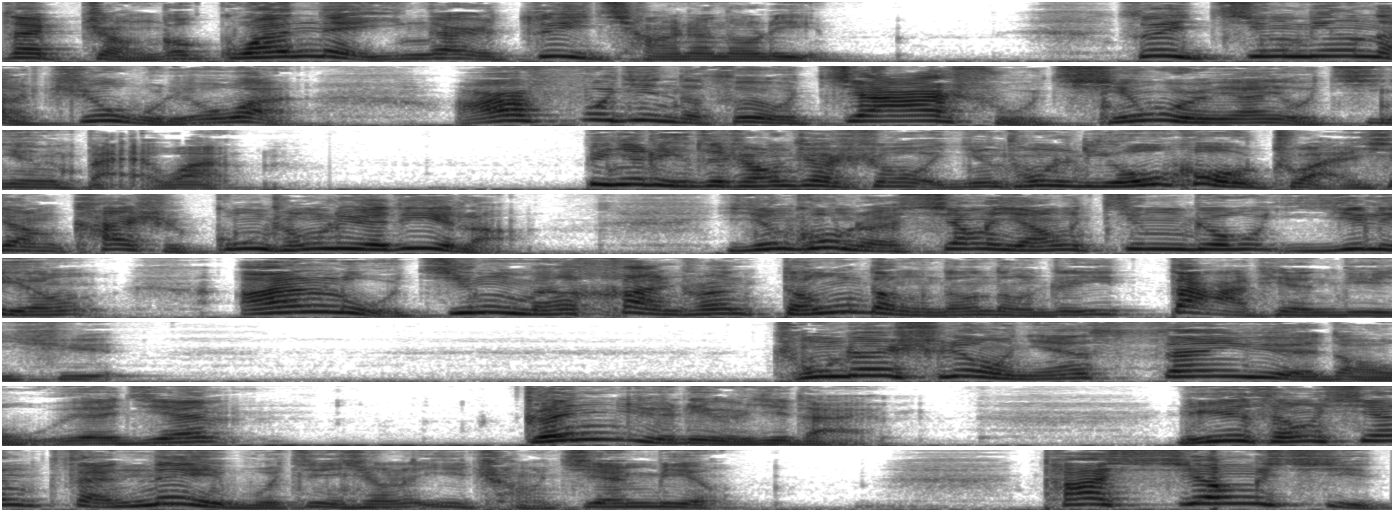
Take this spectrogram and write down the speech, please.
在整个关内应该是最强战斗力，所以精兵呢只有五六万，而附近的所有家属勤务人员有接近百万，并且李自成这时候已经从流寇转向开始攻城略地了，已经控制襄阳、荆州、夷陵、安陆、荆门、汉川等等等等这一大片地区。崇祯十六年三月到五月间，根据历史记载，李自成先在内部进行了一场兼并。他相继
